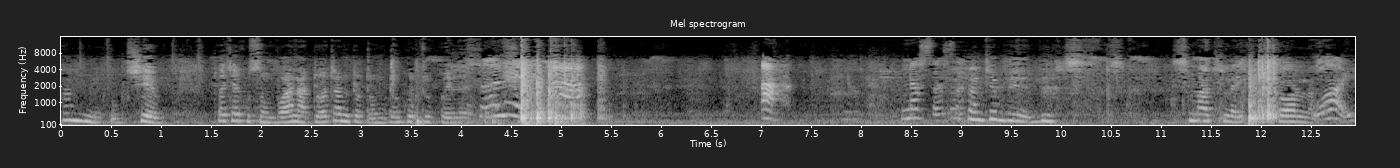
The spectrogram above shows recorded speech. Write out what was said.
kam nikushave. Tuache kusumbuana tu hata mtoto mdogo tu. Na. Can't smart like? Why?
